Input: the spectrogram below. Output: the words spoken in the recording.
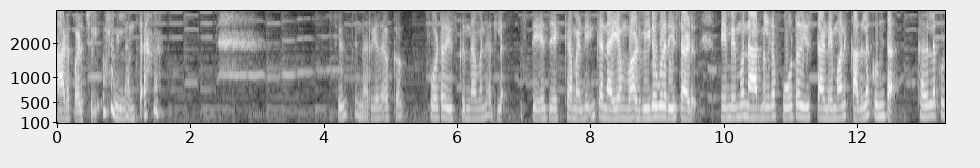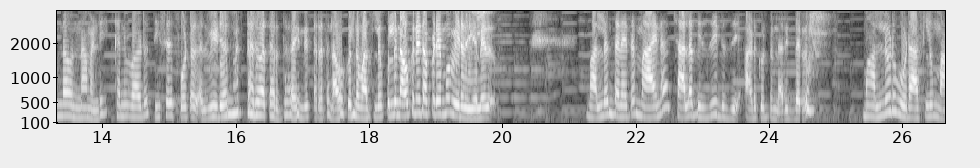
ఆడపడుచులు వీళ్ళంతా. చూస్తున్నారు కదా ఒక ఫోటో తీసుకుందామని అట్లా స్టేజ్ ఎక్కామండి ఇంకా నయం వాడు వీడియో కూడా తీశాడు. మేమేమో నార్మల్గా ఫోటో తీస్తాడేమో అని కదలకుండా కదలకుండా ఉన్నామండి. కానీ వాడు తీసే ఫోటో కాదు వీడియో అని మాకు తర్వాత అర్థమైంది. తర్వాత నవ్వుకున్నాం. అసలు ఫుల్ నవ్వుకునేటప్పుడేమో వీడియో తీయలేదు. మా అల్లుని తనైతే మా ఆయన చాలా బిజీ బిజీ ఆడుకుంటున్నారు ఇద్దరు. మా అల్లుడు కూడా అసలు మా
